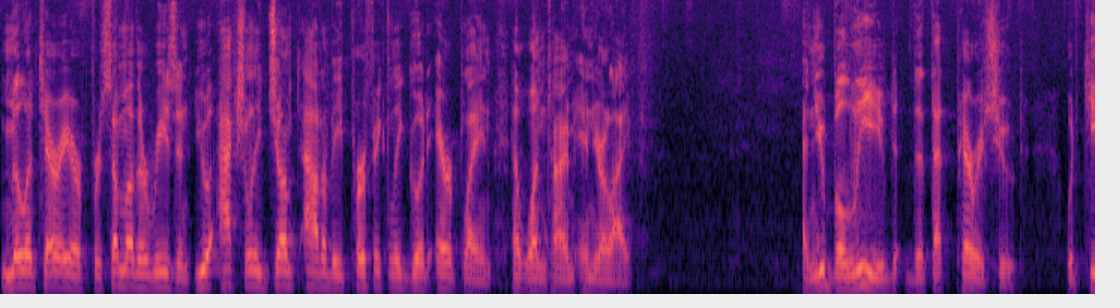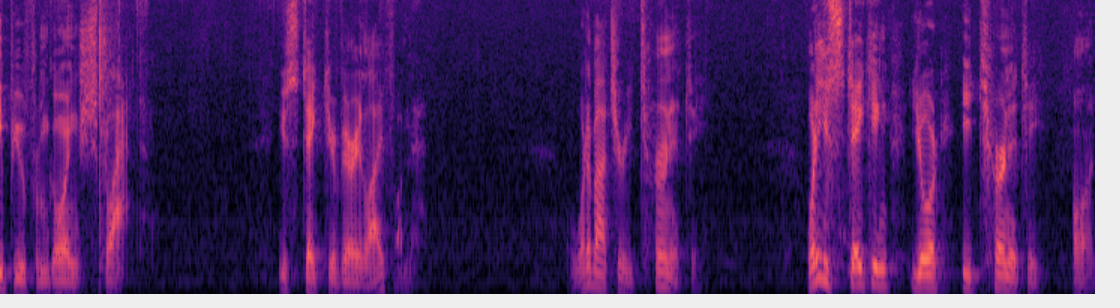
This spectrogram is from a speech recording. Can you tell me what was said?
military or for some other reason, you actually jumped out of a perfectly good airplane at one time in your life. and you believed that that parachute would keep you from going splat. You staked your very life on that. What about your eternity? What are you staking your eternity on?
